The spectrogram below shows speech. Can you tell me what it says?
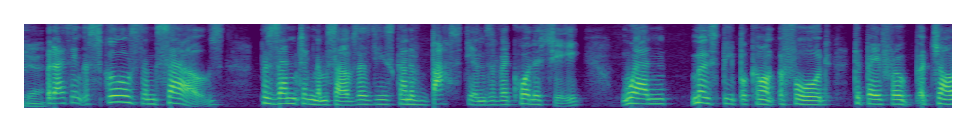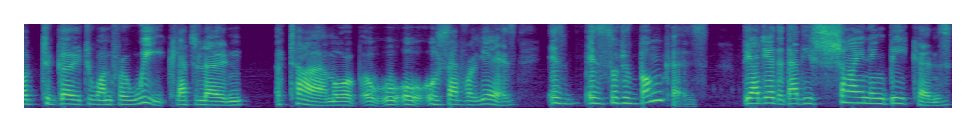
Yeah. but i think the schools themselves presenting themselves as these kind of bastions of equality when most people can't afford to pay for a child to go to one for a week let alone a term or or, or, or several years is is sort of bonkers. The idea that they're these shining beacons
